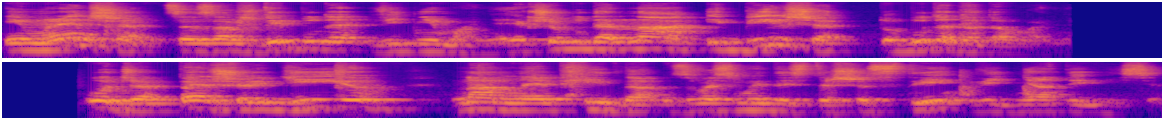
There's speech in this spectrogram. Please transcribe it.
і менше це завжди буде віднімання. Якщо буде на і більше, то буде додавання. Отже, першою дією нам необхідно з 86 відняти 8.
